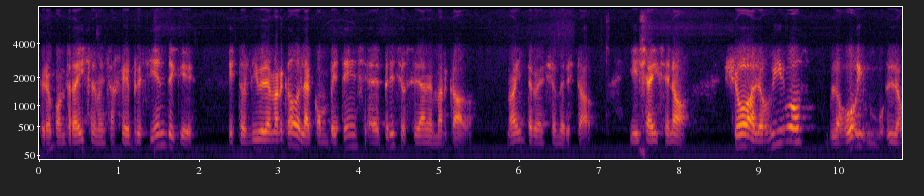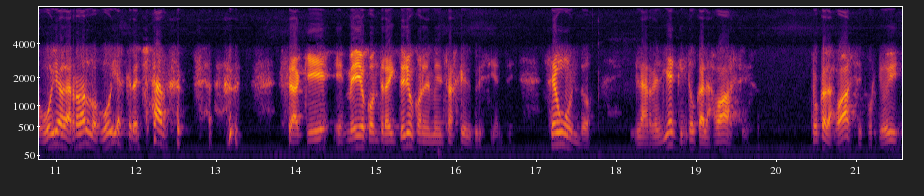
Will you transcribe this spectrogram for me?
pero contradice el mensaje del presidente que esto es libre de mercado, la competencia de precios se da en el mercado, no hay intervención del Estado. Y ella dice, no, yo a los vivos los voy, los voy a agarrar, los voy a escrachar. O sea que es medio contradictorio con el mensaje del presidente. Segundo, la realidad que toca las bases. Toca las bases, porque hoy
